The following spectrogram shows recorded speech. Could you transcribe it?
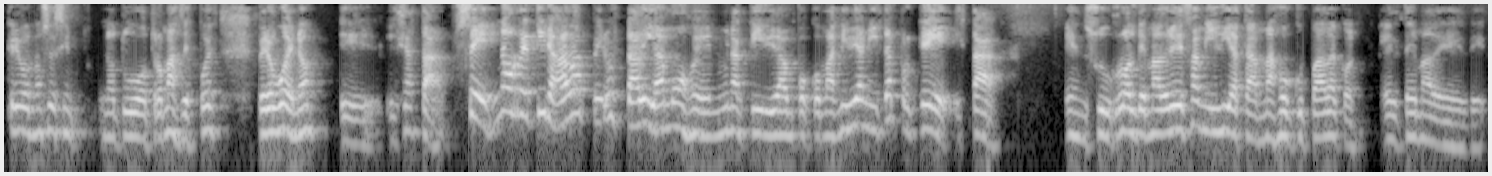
creo, no sé si no tuvo otro más después, pero bueno, eh, ya está. Sí, no retirada, pero está, digamos, en una actividad un poco más livianita porque está en su rol de madre de familia, está más ocupada con el tema de,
